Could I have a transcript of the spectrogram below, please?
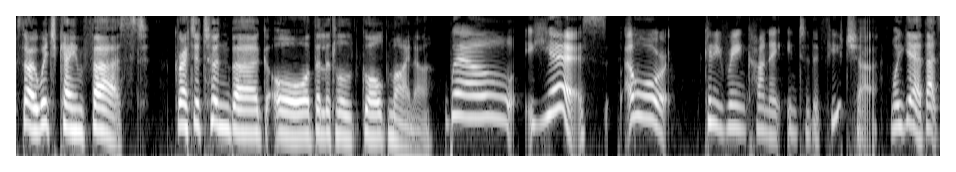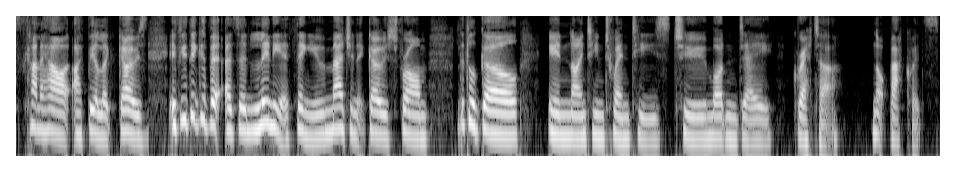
So, which came first? Greta Thunberg or the little gold miner? Well, yes. Or can you reincarnate into the future? Well, yeah, that's kind of how I feel it goes. If you think of it as a linear thing, you imagine it goes from little girl in 1920s to modern day Greta, not backwards.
